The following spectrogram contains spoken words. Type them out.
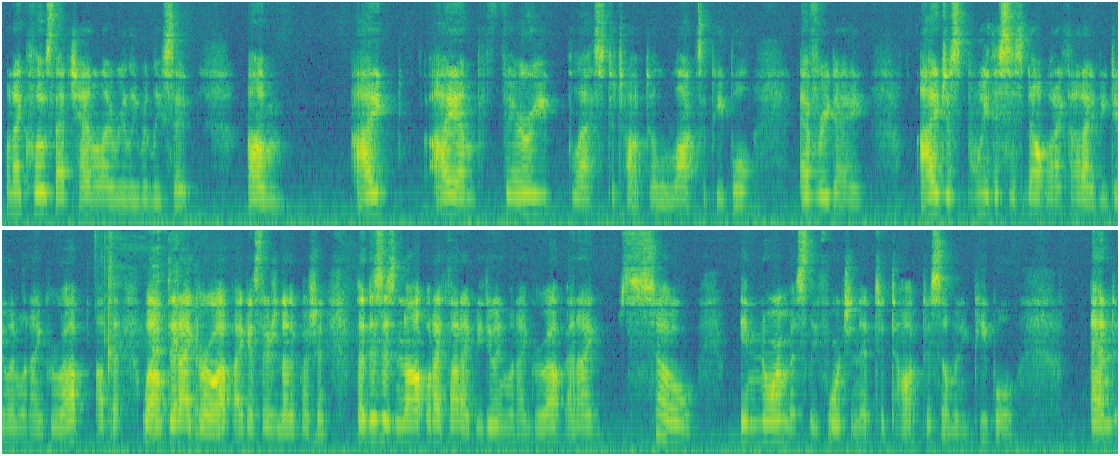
When I close that channel I really release it. Um I I am very blessed to talk to lots of people every day I just, boy, this is not what I thought I'd be doing when I grew up. Well, did I grow up? I guess there's another question. But this is not what I thought I'd be doing when I grew up. And I'm so enormously fortunate to talk to so many people And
